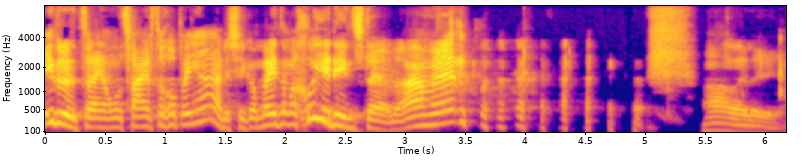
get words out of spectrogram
Ik doe er 250 op een jaar, dus je kan beter maar goede dienst hebben. Amen. Halleluja.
